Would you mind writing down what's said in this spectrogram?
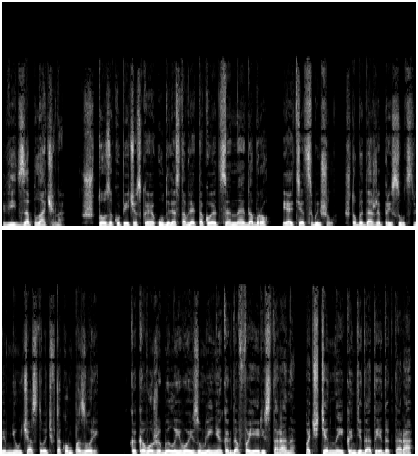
Вид заплачено. Что за купеческая удаль оставлять такое ценное добро? И отец вышел, чтобы даже присутствием не участвовать в таком позоре. Каково же было его изумление, когда в фойе ресторана почтенные кандидаты и доктора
